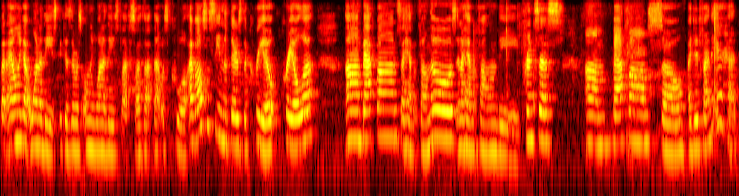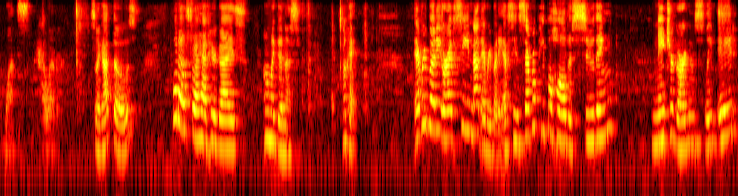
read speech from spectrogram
But I only got one of these because there was only one of these left. So I thought that was cool. I've also seen that there's the Crayola um, bath bombs. I haven't found those. And I haven't found the Princess um, bath bombs. So I did find the Airhead once, however. So I got those. What else do I have here, guys? Oh my goodness. Okay. Everybody, or I've seen, not everybody, I've seen several people haul this Soothing Nature Garden Sleep Aid.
